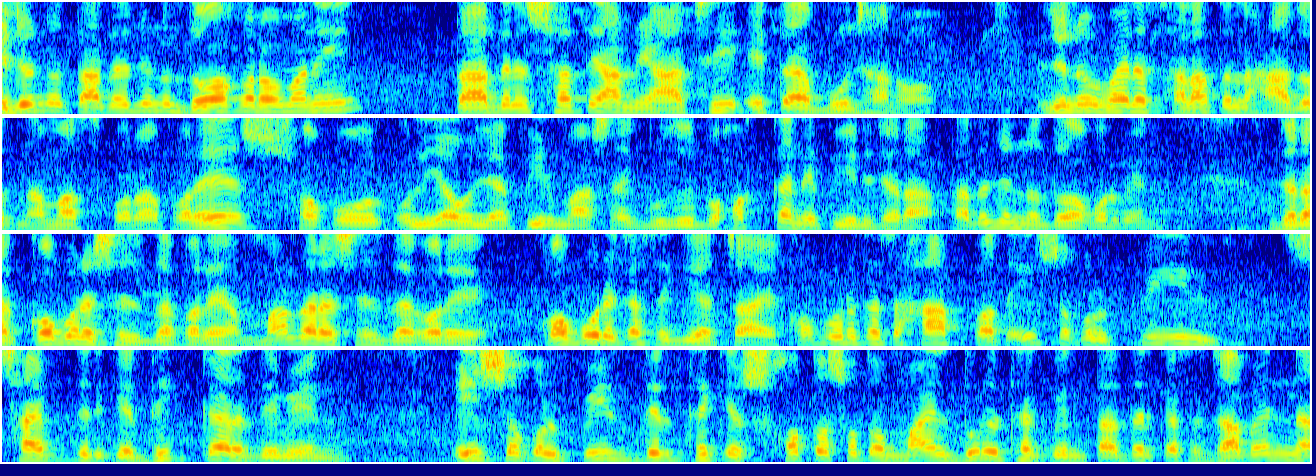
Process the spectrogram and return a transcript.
এই জন্য তাদের জন্য দোয়া করা মানে তাদের সাথে আমি আছি, এটা বোঝানো। এই জন্য ভাইরা সালাতুল হাজত নামাজ পড়ার পরে সকল অলিয়া উলিয়া পীর মাসাই বুজুর্গ, হক্কানে পীর যারা, তাদের জন্য দোয়া করবেন। যারা কবরে সেজদা করে, মাজারে সেজদা করে, কবরের কাছে গিয়ে চায়, কবরের কাছে হাত পাতে, এই সকল পীর সাহেবদেরকে ধিক্কার দেবেন। এই সকল পীরদের থেকে শত শত মাইল দূরে থাকবেন, তাদের কাছে যাবেন না,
